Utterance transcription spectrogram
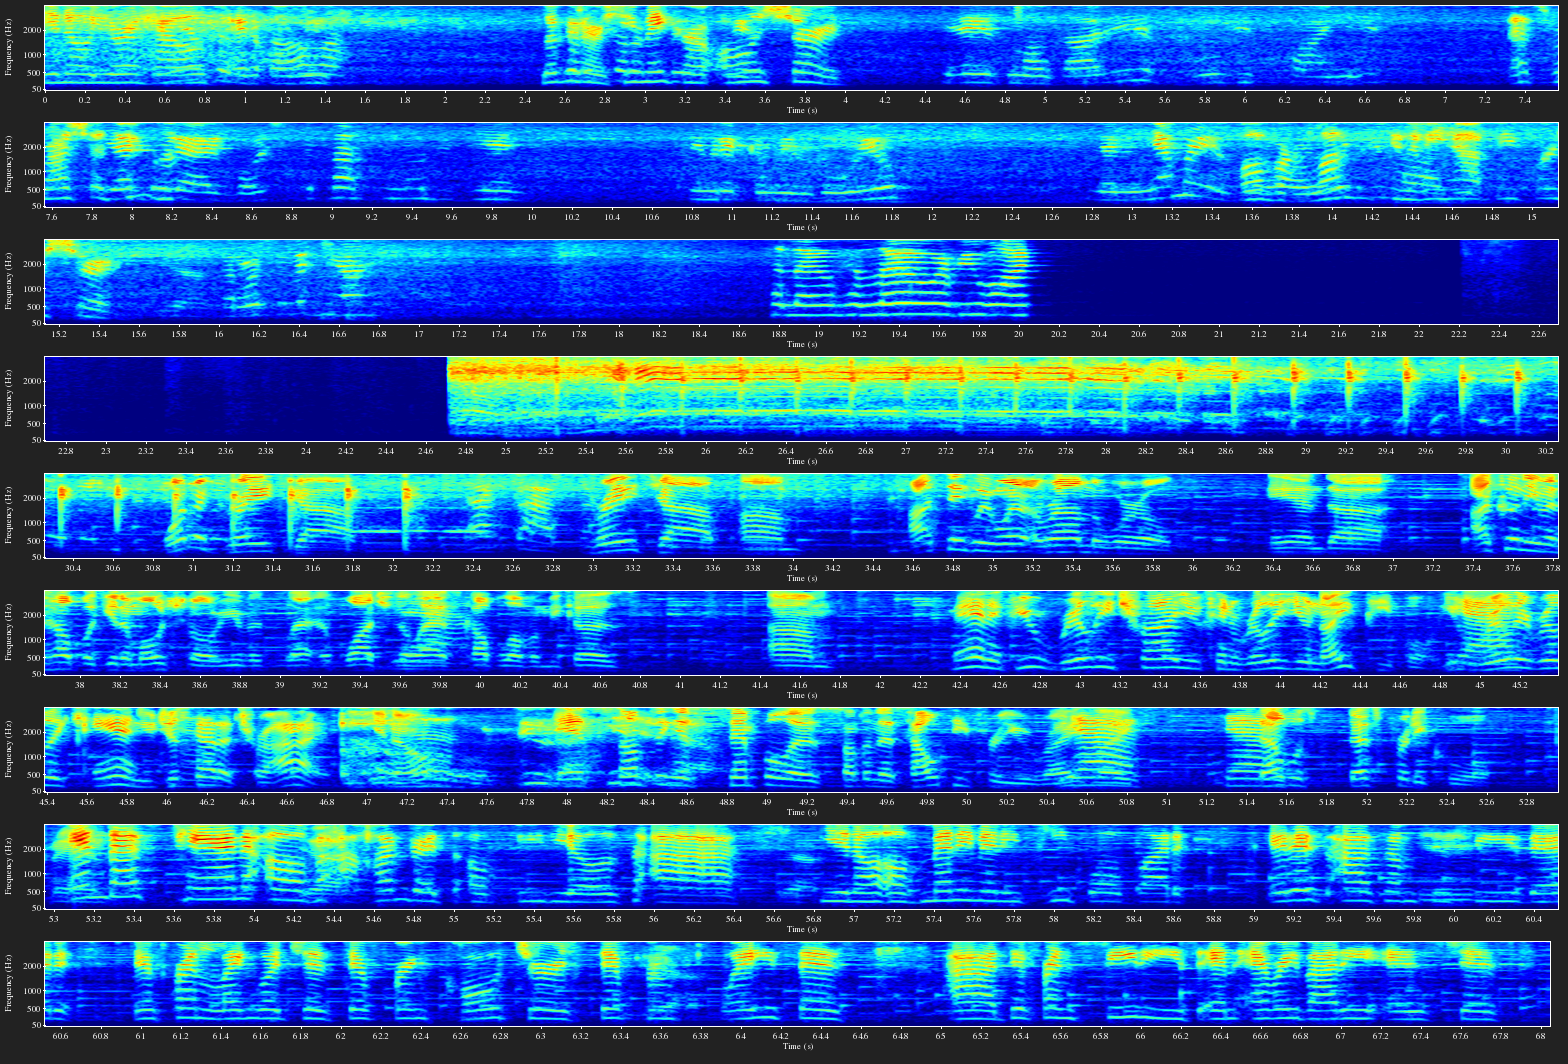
you know, your health and all these. Look at her. She make her own shirt. That's Russia too. Huh? Well, Varlam's going to be happy for sure. Hello, hello, everyone. What a great job. That's awesome. Great job. Um, I think we went around the world, and uh, I couldn't even help but get emotional even watching the last couple of them because, um, man, if you really try, you can really unite people. You really, really can. You just Yeah. gotta try. You know, Oh, dude, and something as simple as something that's healthy for you, right? Yes. Like yes. that was that's pretty cool. Man. and that's 10 of Yeah. hundreds of videos uh Yeah. you know of many many people but it is awesome to Mhm. see that different languages different cultures different Yeah. places uh different cities and everybody is just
